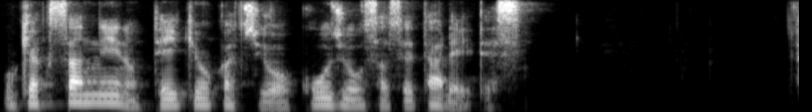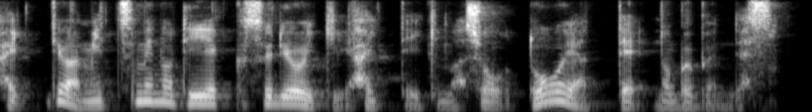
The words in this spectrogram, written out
お客さんへの提供価値を向上させた例です。はい。では3つ目の DX 領域入っていきましょう。どうやっての部分です。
